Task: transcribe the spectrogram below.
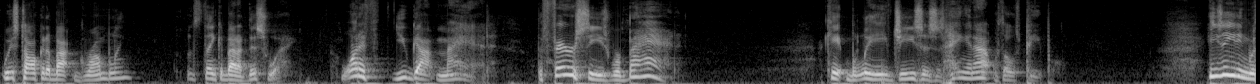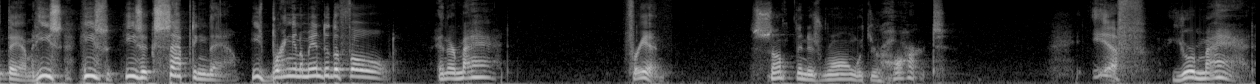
We was talking about grumbling. Let's think about it this way. What if you got mad? The Pharisees were mad. I can't believe Jesus is hanging out with those people. He's eating with them and he's, he's, he's accepting them. He's bringing them into the fold and they're mad. Friend, something is wrong with your heart. If you're mad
